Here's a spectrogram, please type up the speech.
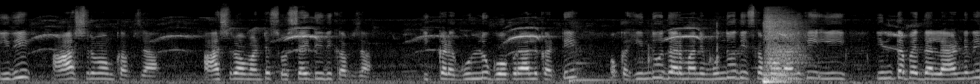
ఇది ఆశ్రమం కబ్జా. ఆశ్రమం అంటే సొసైటీది కబ్జా. ఇక్కడ గుళ్ళు గోపురాలు కట్టి ఒక హిందూ ధర్మాన్ని ముందుకు తీసుకుపోవడానికి ఈ ఇంత పెద్ద ల్యాండ్ని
